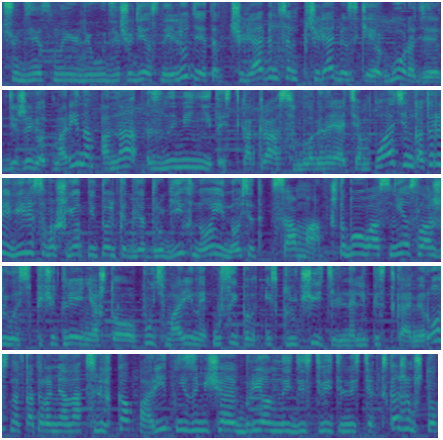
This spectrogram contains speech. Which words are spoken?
чудесные люди. Чудесные люди – это челябинцы. В Челябинске, городе, где живет Марина, она знаменитость. Как раз благодаря тем платьям, которые Вересова шьет не только для других, но и носит сама. Чтобы у вас не сложилось впечатление, что путь Марины усыпан исключительно лепестками роз, над которыми она слегка парит, не замечая бренной действительности, скажем, что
